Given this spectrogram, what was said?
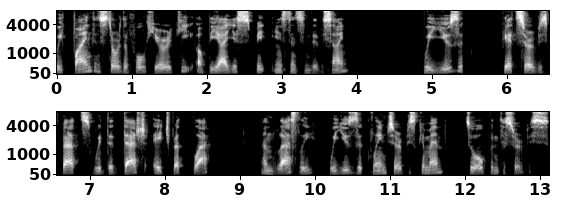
We find and store the full hierarchy of the ISP instance in the design. We use the get service paths with the dash hpath flag. And lastly, we use the claim service command to open the service.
